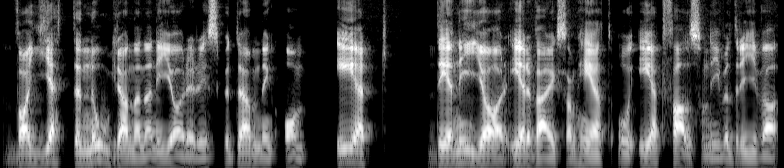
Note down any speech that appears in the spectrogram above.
var jättenoggranna när ni gör er riskbedömning om ert, det ni gör, er verksamhet och ert fall som ni vill driva.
